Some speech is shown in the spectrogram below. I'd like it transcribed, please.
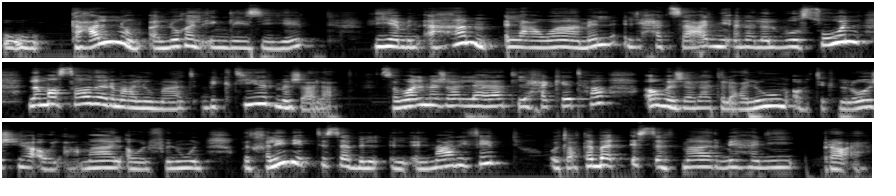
وتعلم اللغة الإنجليزية هي من أهم العوامل اللي حتساعدني أنا للوصول لمصادر معلومات بكتير مجالات سواء المجالات اللي حكيتها أو مجالات العلوم أو التكنولوجيا أو الأعمال أو الفنون بتخليني أكتسب المعرفة وتعتبر استثمار مهني رائع.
